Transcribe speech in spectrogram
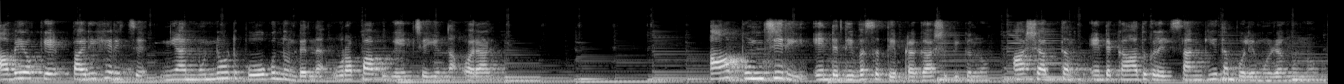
അവയൊക്കെ പരിഹരിച്ച് ഞാൻ മുന്നോട്ട് പോകുന്നുണ്ടെന്ന് ഉറപ്പാക്കുകയും ചെയ്യുന്ന ഒരാൾ. ആ പുഞ്ചിരി എന്റെ ദിവസത്തെ പ്രകാശിപ്പിക്കുന്നു. ആ ശബ്ദം എന്റെ കാതുകളിൽ സംഗീതം പോലെ മുഴങ്ങുന്നു.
